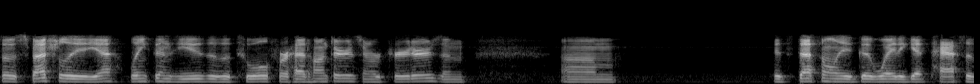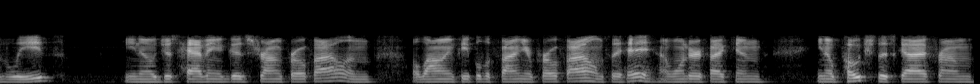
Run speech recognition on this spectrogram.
so especially, yeah, LinkedIn's used as a tool for headhunters and recruiters, and um, it's definitely a good way to get passive leads. You know, just having a good, strong profile and allowing people to find your profile and say, "Hey, I wonder if I can, you know, poach this guy from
